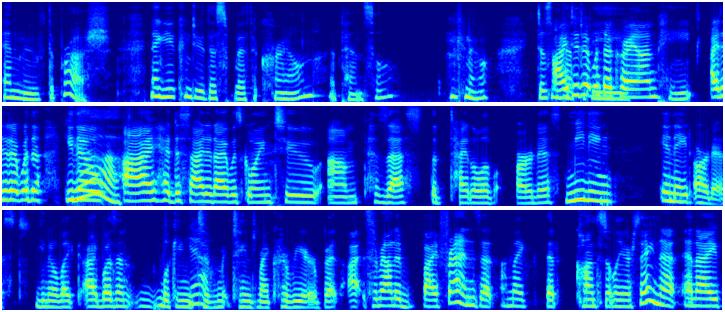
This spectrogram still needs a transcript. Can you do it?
and move the brush. Now you can do this with a crayon, a pencil, you know. It doesn't I did it with a crayon. Paint. I did it with a you know. I had decided I was going to um, possess the title of artist, meaning innate artist you know like i wasn't looking yeah. to change my career but I, surrounded by friends that i'm like that constantly are saying that and i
